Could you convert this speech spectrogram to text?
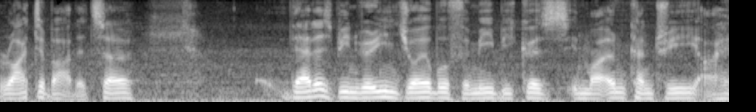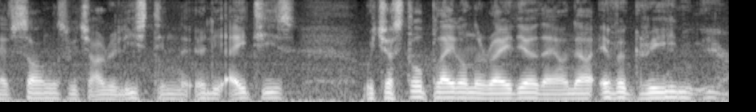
write about it. So that has been very enjoyable for me because in my own country I have songs which I released in the early 80s which are still played on the radio. They are now evergreen. Here.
